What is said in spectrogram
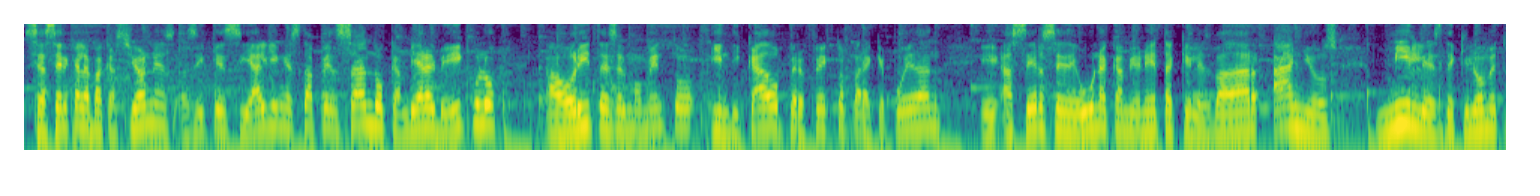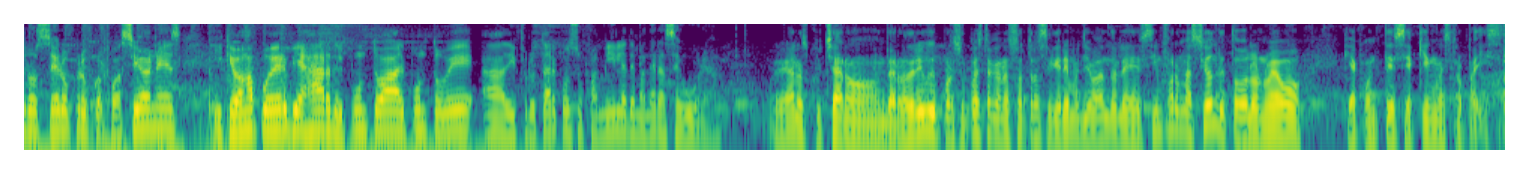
se acercan las vacaciones, así que si alguien está pensando cambiar el vehículo, ahorita es el momento indicado, perfecto para que puedan eh, hacerse de una camioneta que les va a dar años, miles de kilómetros, cero preocupaciones y que van a poder viajar del punto A al punto B a disfrutar con su familia de manera segura. Bueno, ya lo escucharon de Rodrigo y por supuesto que nosotros seguiremos llevándoles información de todo lo nuevo que acontece aquí en nuestro país.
